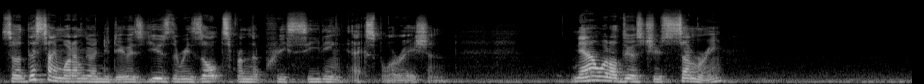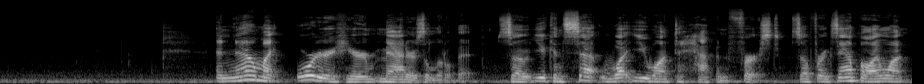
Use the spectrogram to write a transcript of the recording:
So this time what I'm going to do is use the results from the preceding exploration. Now what I'll do is choose Summary. And now my order here matters a little bit. So you can set what you want to happen first. So for example, I want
